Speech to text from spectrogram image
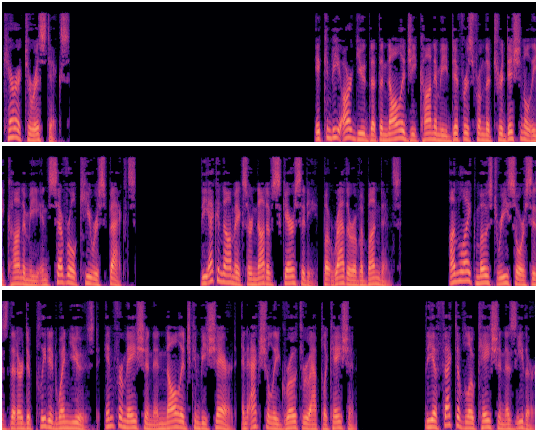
Characteristics It can be argued that the knowledge economy differs from the traditional economy in several key respects. The economics are not of scarcity, but rather of abundance. Unlike most resources that are depleted when used, information and knowledge can be shared, and actually grow through application. The effect of location is either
